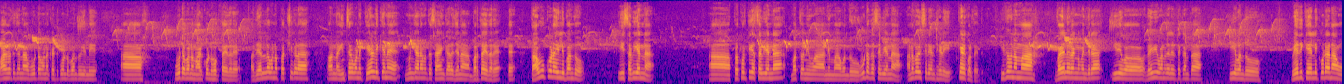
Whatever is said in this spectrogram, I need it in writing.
ಬಹಳಷ್ಟು ಜನ ಊಟವನ್ನು ಕಟ್ಟಿಕೊಂಡು ಬಂದು ಇಲ್ಲಿ ಊಟವನ್ನು ಮಾಡ್ಕೊಂಡು ಹೋಗ್ತಾ ಇದ್ದಾರೆ. ಅದೆಲ್ಲವನ್ನು ಪಕ್ಷಿಗಳ ಅವನ್ನ ಇಂಚರವನ್ನು ಕೇಳಲಿಕ್ಕೇ ಮುಂಜಾನೆ ಮತ್ತು ಸಾಯಂಕಾಲ ಜನ ಬರ್ತಾ ಇದ್ದಾರೆ. ತಾವು ಕೂಡ ಇಲ್ಲಿ ಬಂದು ಈ ಸವಿಯನ್ನು ಪ್ರಕೃತಿಯ ಸವಿಯನ್ನು ಮತ್ತು ನಿಮ್ಮ ನಿಮ್ಮ ಒಂದು ಊಟದ ಸವಿಯನ್ನು ಅನುಭವಿಸಿರಿ ಅಂತ ಹೇಳಿ ಕೇಳ್ಕೊಳ್ತಾ ಇದ್ವಿ ಇದು ನಮ್ಮ ಬಯಲು ರಂಗಮಂದಿರ. ಈ ದೈವಿ ವನದಲ್ಲಿರ್ತಕ್ಕಂಥ ಈ ಒಂದು ವೇದಿಕೆಯಲ್ಲಿ ಕೂಡ ನಾವು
